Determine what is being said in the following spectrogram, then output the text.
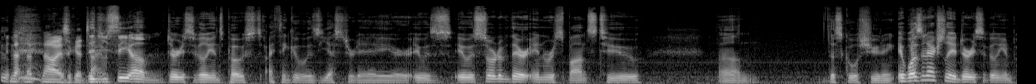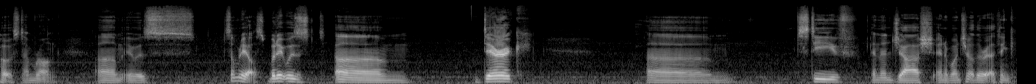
not, not, not always a good time. Did you see um Dirty Civilians post? I think it was yesterday or it was it was sort of their in response to um the school shooting. It wasn't actually a Dirty Civilian post. I'm wrong. Um it was somebody else, but it was um Derek um Steve and then Josh and a bunch of other I think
